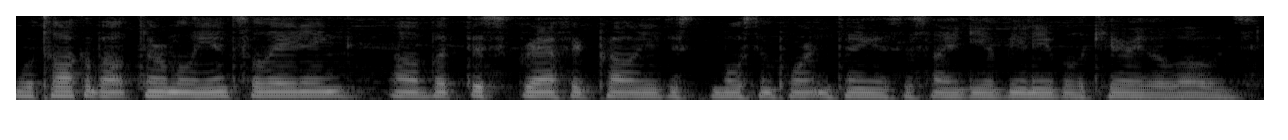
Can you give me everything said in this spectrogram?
we'll talk about thermally insulating, uh, but this graphic probably just the most important thing is this idea of being able to carry the loads.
